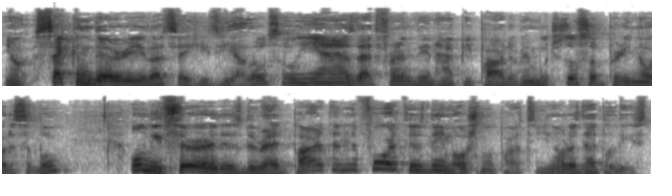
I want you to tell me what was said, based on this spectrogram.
you know, secondary, let's say he's yellow, so he has that friendly and happy part of him, which is also pretty noticeable. Only third is the red part, and the fourth is the emotional part. So you notice that the least.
